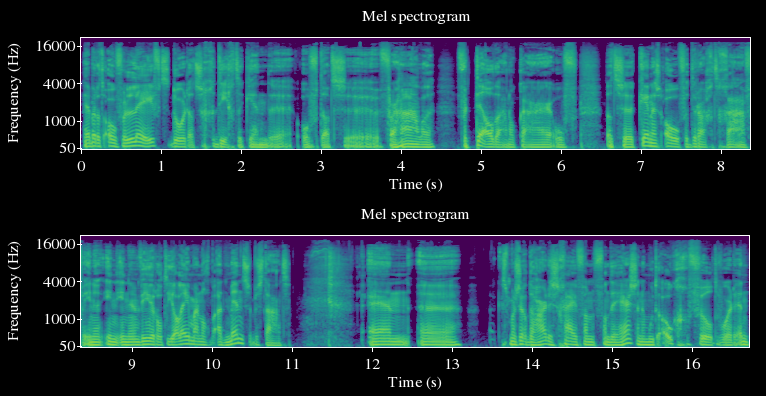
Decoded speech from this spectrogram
hebben dat overleefd doordat ze gedichten kenden of dat ze verhalen vertelden aan elkaar of dat ze kennisoverdracht gaven in een, in, in een wereld die alleen maar nog uit mensen bestaat. En uh, ik maar zeggen, de harde schijf van, van de hersenen moet ook gevuld worden. En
